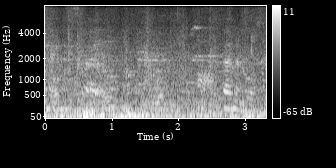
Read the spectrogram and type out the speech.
Okay, so. Are also.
